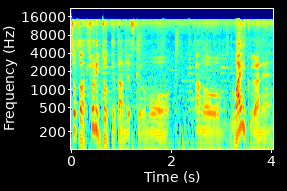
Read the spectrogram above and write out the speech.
ちょっと距離取ってたんですけども、あの、マイクがね、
